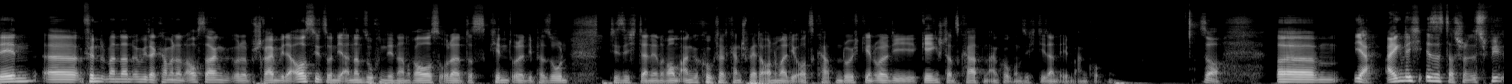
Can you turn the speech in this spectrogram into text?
den äh, findet man dann irgendwie, da kann man dann auch sagen oder beschreiben, wie der aussieht, so, und die anderen suchen den dann raus oder das Kind oder die Person, die sich dann den Raum angeguckt hat, kann später auch nochmal die Ortskarten durchgehen oder die Gegenstandskarten angucken und sich die dann eben angucken. So. Ähm, ja, eigentlich ist es das schon. Es spielt,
